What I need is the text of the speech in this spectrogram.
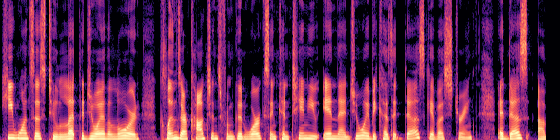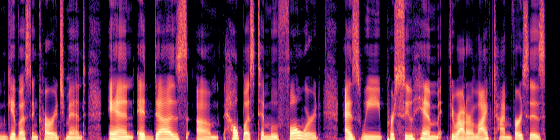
He wants us to let the joy of the Lord cleanse our conscience from good works and continue in that joy because it does give us strength. It does um, give us encouragement and it does um, help us to move forward as we pursue Him throughout our lifetime versus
